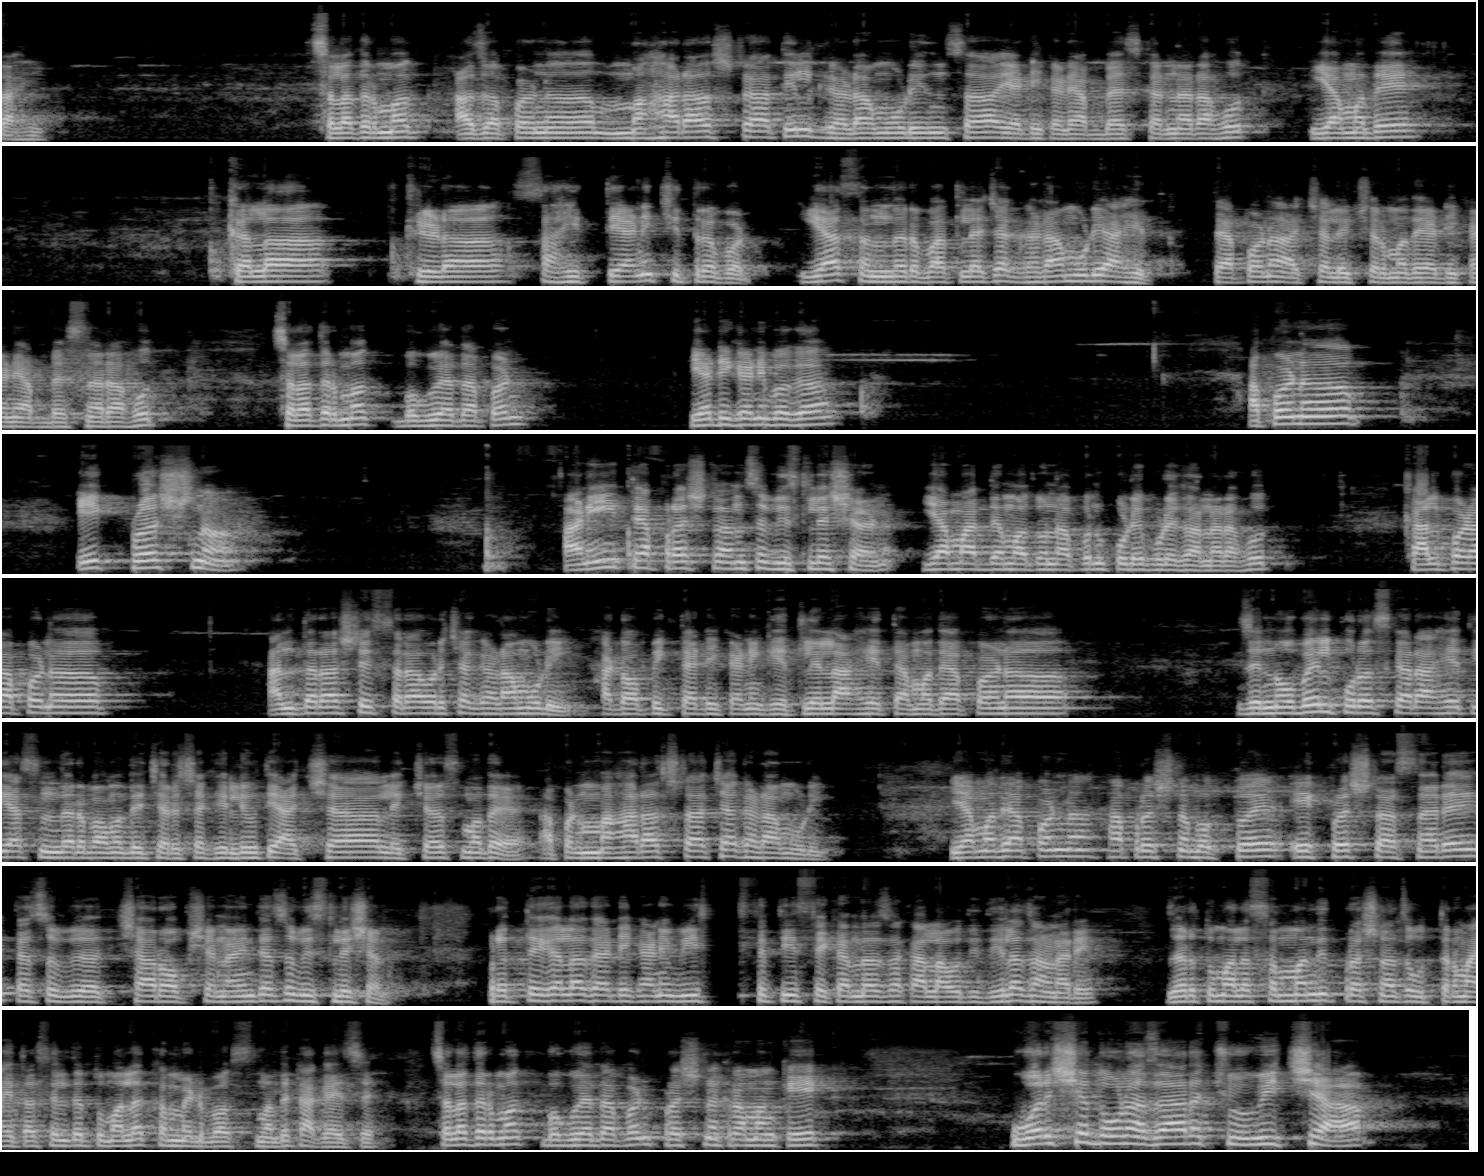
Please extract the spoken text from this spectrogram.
आहे. चला तर मग आज आपण महाराष्ट्रातील घडामोडींचा या ठिकाणी अभ्यास करणार आहोत. यामध्ये कला क्रीडा साहित्य आणि चित्रपट या संदर्भातल्या ज्या घडामोडी आहेत त्या आपण आजच्या लेक्चरमध्ये या ठिकाणी अभ्यासणार आहोत. चला तर मग बघूयात आपण. या ठिकाणी बघा. आपण एक प्रश्न आणि त्या प्रश्नांचं विश्लेषण या माध्यमातून आपण पुढे पुढे जाणार आहोत. काल पण आपण आंतरराष्ट्रीय स्तरावरच्या घडामोडी हा टॉपिक त्या ठिकाणी घेतलेला आहे. त्यामध्ये आपण जे नोबेल पुरस्कार आहेत या संदर्भामध्ये चर्चा केली होती. आजच्या लेक्चर्समध्ये आपण महाराष्ट्राच्या घडामोडी यामध्ये आपण हा प्रश्न बघतोय. एक प्रश्न असणार आहे त्याचं चार ऑप्शन आणि त्याचं विश्लेषण. प्रत्येकाला त्या ठिकाणी वीस ते तीस सेकंदाचा कालावधी दिला जाणार आहे. जर तुम्हाला संबंधित प्रश्नाचं उत्तर माहीत असेल तर तुम्हाला कमेंट बॉक्समध्ये टाकायचं आहे चला तर मग बघूयात आपण प्रश्न क्रमांक एक. वर्ष दोन हजार चोवीसच्या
